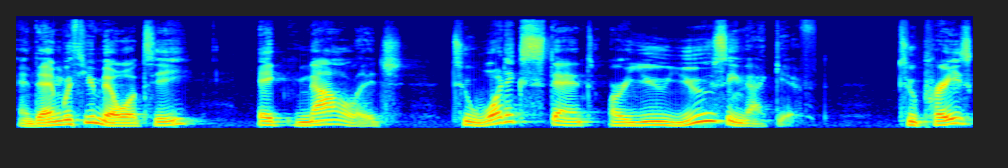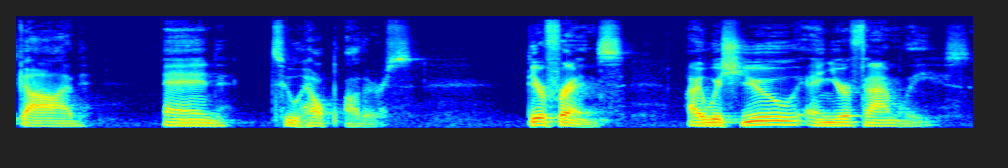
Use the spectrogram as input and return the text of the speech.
And then, with humility, acknowledge to what extent are you using that gift to praise God and to help others. Dear friends, I wish you and your families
